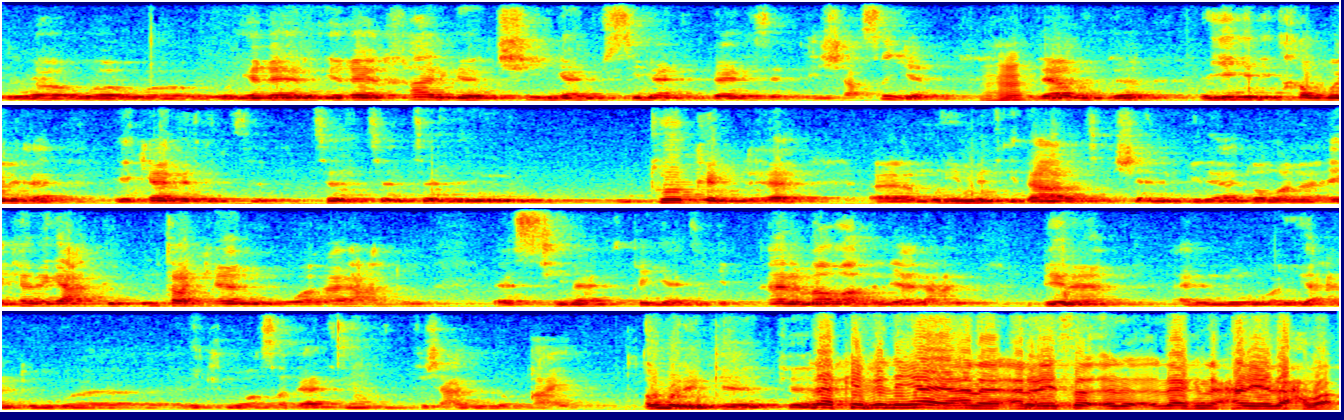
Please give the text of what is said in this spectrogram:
وغير غير خارج شيء قالوا السمات البارزة لي شخصيا. لابد هي اللي تخولها هي كانت توكل لها مهمة إدارة شأن البلاد والله ما كان قاعد ترى كان هو عنده السمات القياديه أنا ما ظاهر لي عن بناء إنه عنده هذيك المواصفات اللي تجعل منه قائد. اولا ك... ك... لكن في النهاية؟ أنا أنا لكن الحين لحظة.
